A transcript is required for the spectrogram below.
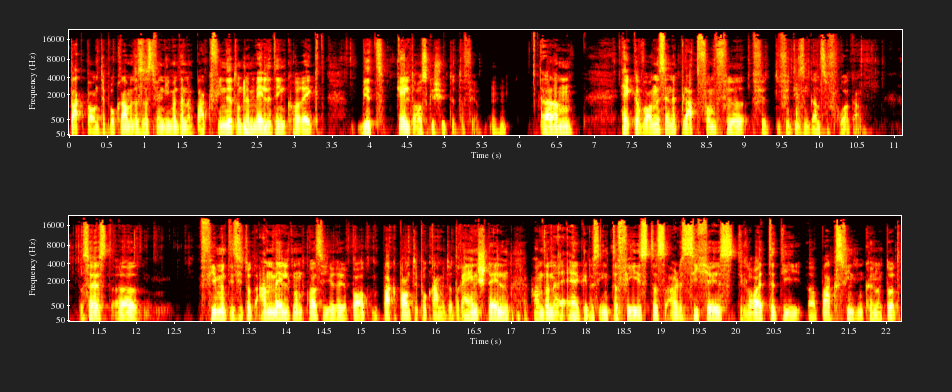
Bug Bounty Programme. Das heißt, wenn jemand einen Bug findet und er meldet ihn korrekt, wird Geld ausgeschüttet dafür. Mhm. Ähm, HackerOne ist eine Plattform für, für, für diesen ganzen Vorgang. Das heißt, äh, Firmen, die sich dort anmelden und quasi ihre Bug-Bounty-Programme dort reinstellen, haben dann ein eigenes Interface, das alles sicher ist. Die Leute, die äh, Bugs finden können, dort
